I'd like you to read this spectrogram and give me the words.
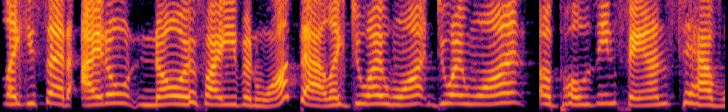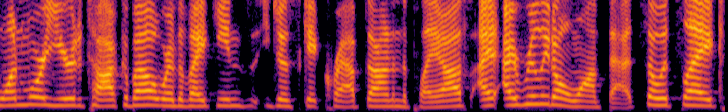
like you said, I don't know if I even want that. Like, do I want do I want opposing fans to have one more year to talk about where the Vikings just get crapped on in the playoffs? I, I really don't want that. So it's like,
